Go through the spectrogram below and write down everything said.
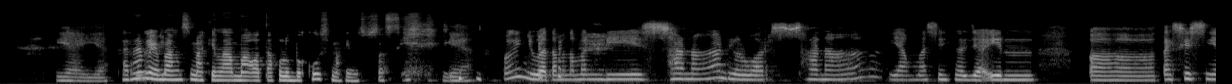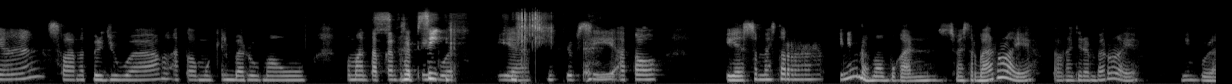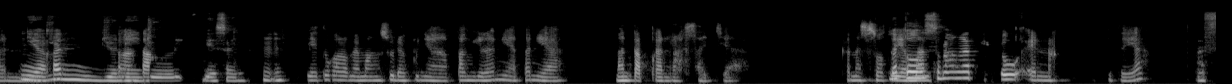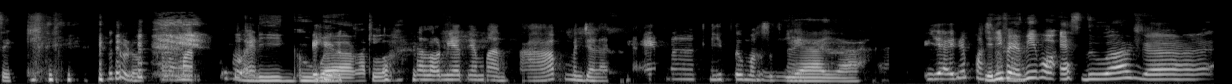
Iya iya. Karena Mungkin memang semakin lama otak lu beku, semakin susah sih. Iya, mungkin juga teman-teman di sana, di luar sana yang masih ngerjain eh, tesisnya, selamat berjuang atau mungkin baru mau memantapkan Skripsi. hati buat iya skripsi atau iya semester ini udah mau bukan semester baru lah ya, tahun ajaran baru lah ya. Ini bulan Iya kan Juni, Mantap. Juli biasanya. Mm-mm. Ya itu kalau memang sudah punya panggilan niatan ya mantapkanlah saja. Karena sesuatu yang Betul, mantap semangat. itu enak gitu ya. Asik. Betul dong. Kalau mantap itu enak. Ambigu Iya. banget loh. Kalau niatnya mantap, menjalannya enak gitu maksud saya. Iya, iya. Iya ini pas. Jadi sama- Feby mau S2 enggak?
